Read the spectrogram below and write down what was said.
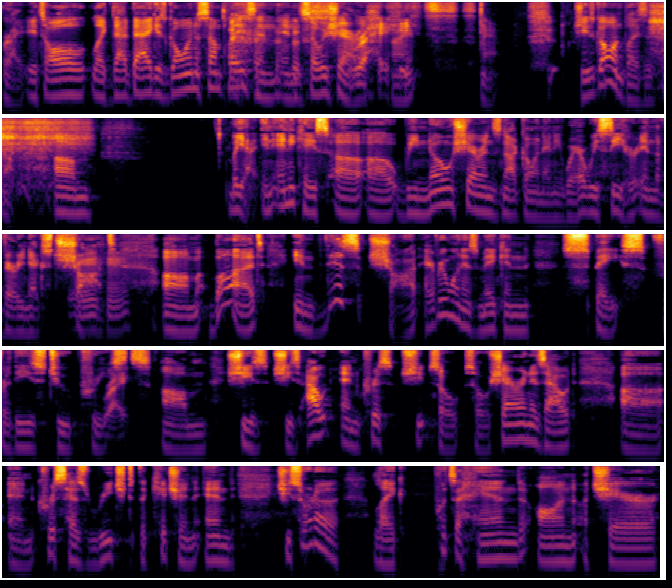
Right. It's all like that bag is going to someplace, and, and so is Sharon. right. She's going places. No. Um, but yeah, in any case, uh, uh, we know Sharon's not going anywhere. We see her in the very next shot. Mhm. Um, but in this shot, everyone is making space for these two priests. Um, she's she's out, and Chris. She, so so Sharon is out, uh, and Chris has reached the kitchen, and she sort of like puts a hand on a chair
